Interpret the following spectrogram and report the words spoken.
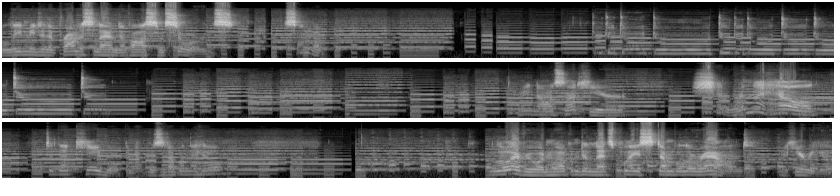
will lead me to the promised land of awesome swords. Son of a... Do do do do do do do do do do. Wait, no, it's not here. Shit, where in the hell did that cave open up? Was it up on the hill? Hello everyone, welcome to Let's Play Stumble Around. Oh, here we go.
